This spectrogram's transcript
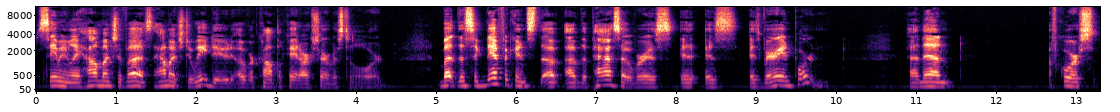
seemingly how much of us, how much do we do to overcomplicate our service to the Lord? But the significance of, of the Passover is is is very important. And then, of course,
